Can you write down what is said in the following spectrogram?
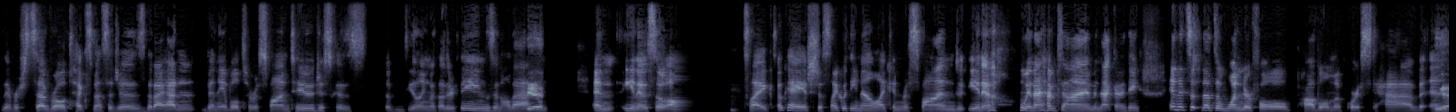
there were several text messages that I hadn't been able to respond to just because of dealing with other things and all that. Yeah. And, and you know, so I'll it's like okay it's just like with email i can respond you know when i have time and that kind of thing and it's a, that's a wonderful problem of course to have and yeah.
